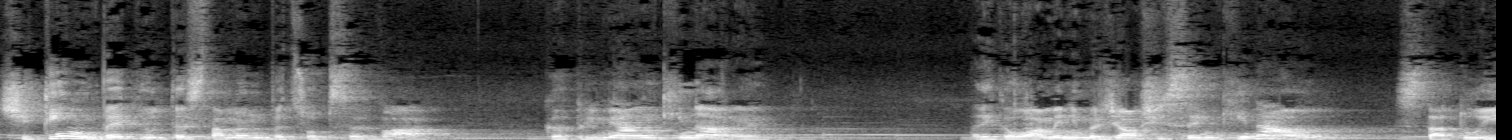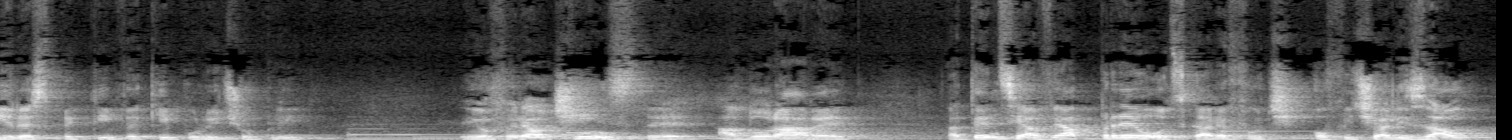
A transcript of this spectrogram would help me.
citind Vechiul Testament, veți observa că primea închinare, adică oamenii mergeau și se închinau statuii respective, chipului cioplit, îi ofereau cinste, adorare, atenție, avea preoți care oficializau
